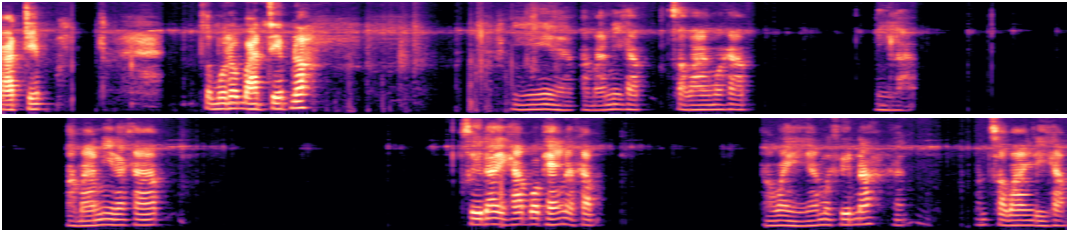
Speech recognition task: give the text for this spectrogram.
บาดเจ็บ สมมุติว่าบาดเจ็บเนาะนี่ประมาณนี้ครับ สว่างไหมครับ นี่แหละประมาณนี้นะครับ ซื้อได้ครับบ่แพงนะครับ เอาไว้ยามเมื่อคืนนะมันสว่างดีครับ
